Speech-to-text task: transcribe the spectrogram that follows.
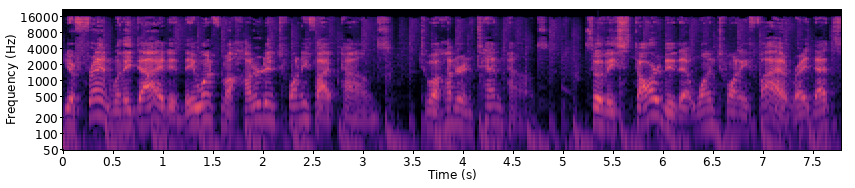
your friend, when they dieted, they went from 125 pounds to 110 pounds. So they started at 125, right? That's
